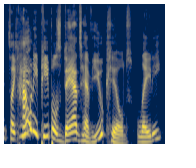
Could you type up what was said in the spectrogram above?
It's like, how Yeah. many people's dads have you killed, lady?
